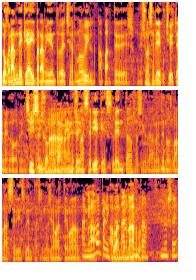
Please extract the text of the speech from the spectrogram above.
Lo grande que hay para mí dentro de Chernóbil, aparte de eso, es una serie de cuchillo y tenedor. ¿eh? Sí, sí, es una, completamente. es una serie que es lenta, o sea, si realmente nos van las series lentas y nos llama el tema, A mí no me ha parecido tan abandonarla. lenta. No sé.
